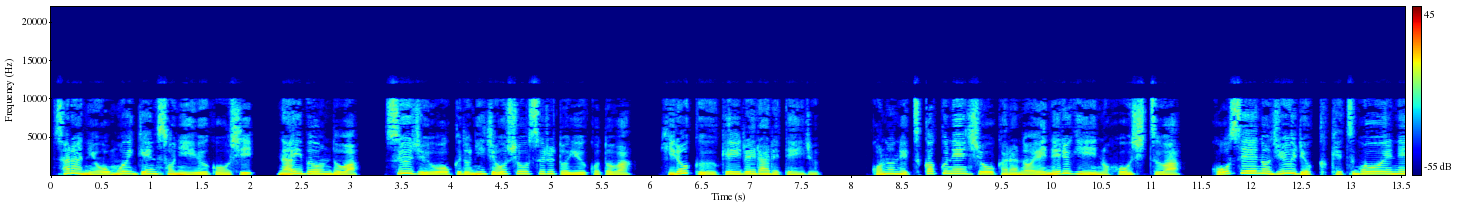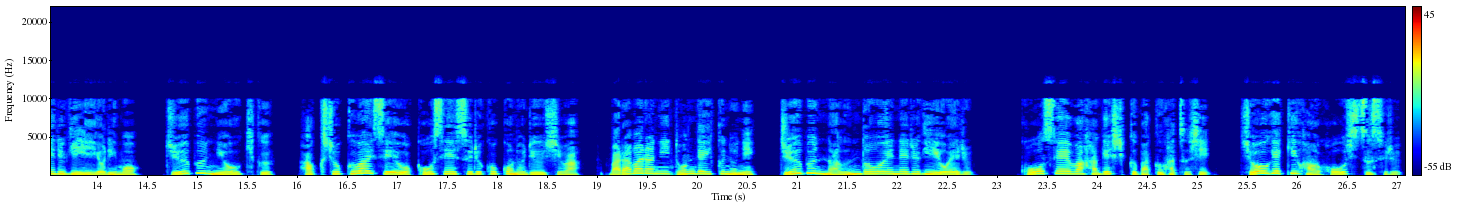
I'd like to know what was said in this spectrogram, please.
さらに重い元素に融合し、内部温度は数十億度に上昇するということは、広く受け入れられている。この熱核燃焼からのエネルギーの放出は、恒星の重力結合エネルギーよりも十分に大きく、白色矮星を構成する個々の粒子は、バラバラに飛んでいくのに、十分な運動エネルギーを得る。構成は激しく爆発し、衝撃波を放出する。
